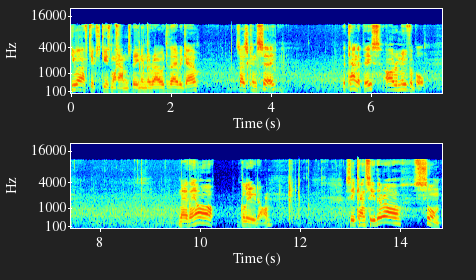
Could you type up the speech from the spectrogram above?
you will have to excuse my hands being in the road, there we go. So as you can see, the canopies are removable. Now they are glued on, so you can see there are some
